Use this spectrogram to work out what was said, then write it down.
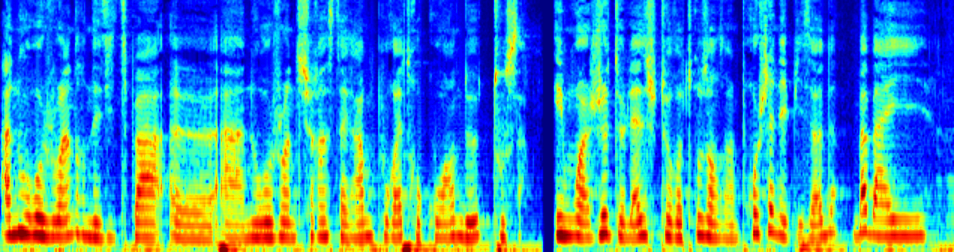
à nous rejoindre, n'hésite pas euh, à nous rejoindre sur Instagram pour être au courant de tout ça. Et moi, je te laisse, je te retrouve dans un prochain épisode. Bye bye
